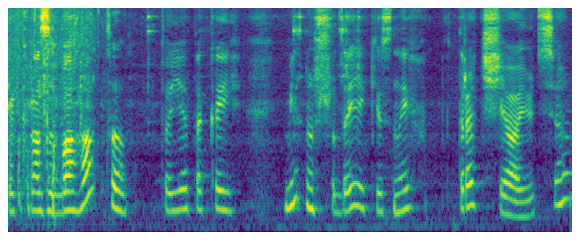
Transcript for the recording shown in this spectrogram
прикрас багато, то є такий мінус, що деякі з них втрачаються,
